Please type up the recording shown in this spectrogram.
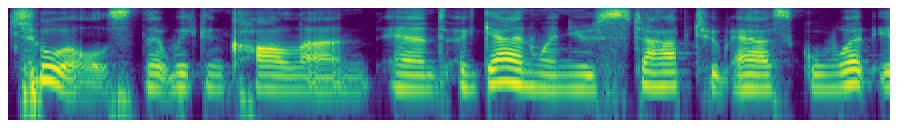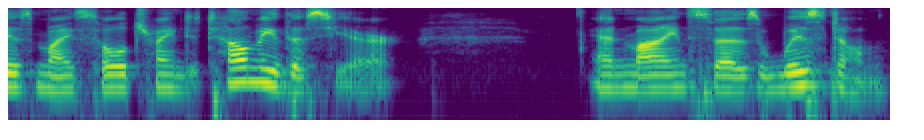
tools that we can call on. And again, when you stop to ask, What is my soul trying to tell me this year? And mine says wisdom,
